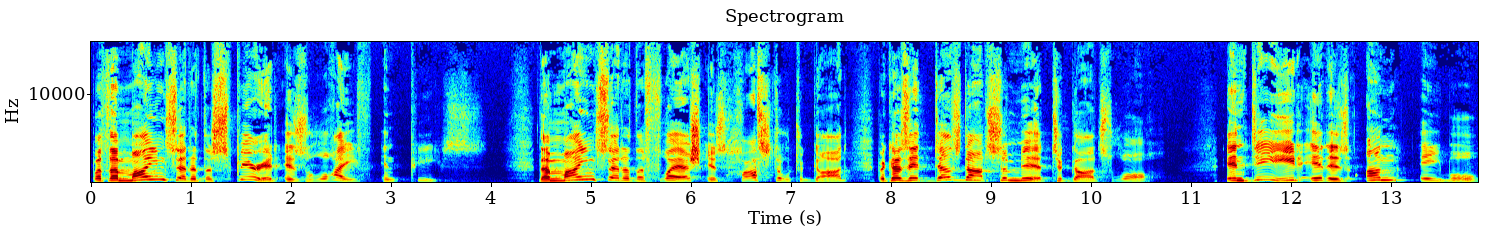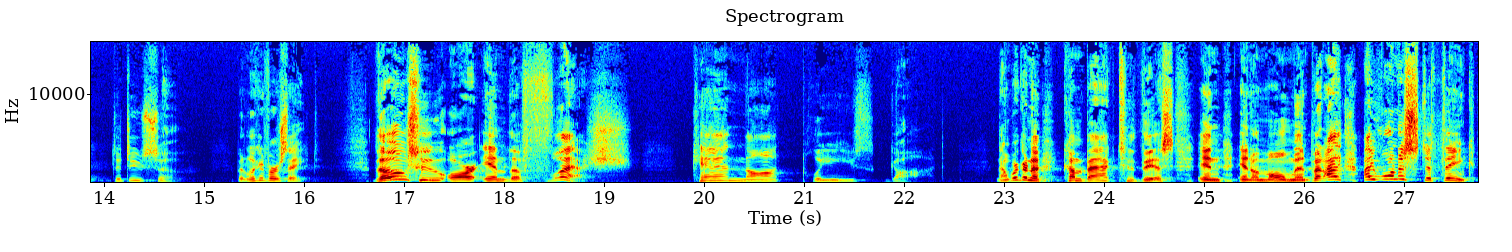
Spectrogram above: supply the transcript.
but the mindset of the Spirit is life and peace. The mindset of the flesh is hostile to God because it does not submit to God's law. Indeed, it is unable to do so. But look at verse 8. Those who are in the flesh cannot please God. Now, we're going to come back to this in, in a moment, but I, I want us to think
